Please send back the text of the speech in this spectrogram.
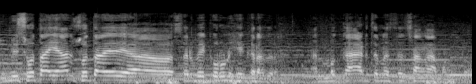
तुम्ही स्वतः या आणि स्वतः सर्वे करून हे करा जरा. आणि मग काय अडचण असेल सांगा आम्हाला.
